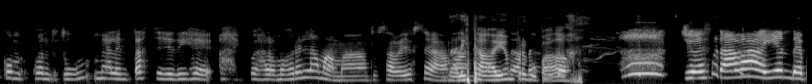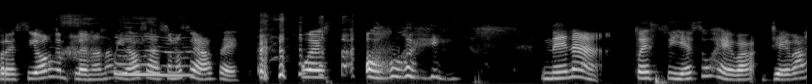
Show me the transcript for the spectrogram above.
cu- cuando tú me alentaste, yo dije, ay, pues a lo mejor es la mamá, tú sabes, ellos se aman. Dali estaba bien preocupada. Yo estaba ahí en depresión en plena Navidad, o sea, eso no se hace. Pues, hoy, nena, pues sí es su jeva, llevan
